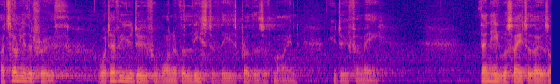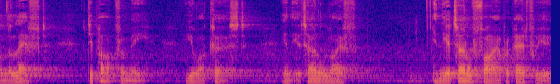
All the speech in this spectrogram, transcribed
I tell you the truth, whatever you do for one of the least of these brothers of mine, you do for me. Then he will say to those on the left, Depart from me, you are cursed, in the eternal life, in the eternal fire prepared for you,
